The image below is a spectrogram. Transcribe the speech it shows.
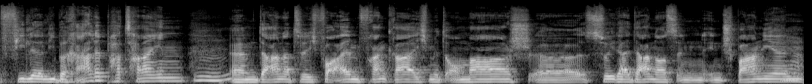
viele liberale Parteien, mhm. ähm, da natürlich vor allem Frankreich mit En Marche, äh, Ciudadanos in, in Spanien, ja.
